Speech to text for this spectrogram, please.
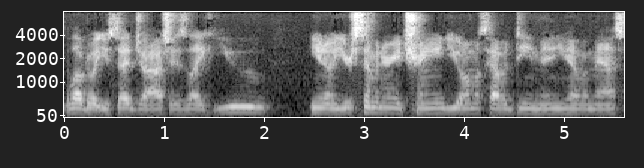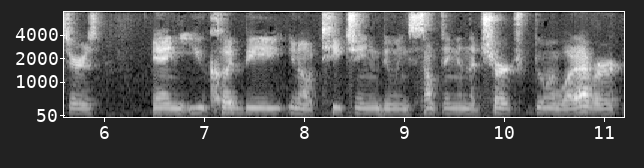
loved what you said, Josh. Is like you, you know, you're seminary trained. You almost have a demon. You have a master's, and you could be, you know, teaching, doing something in the church, doing whatever.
